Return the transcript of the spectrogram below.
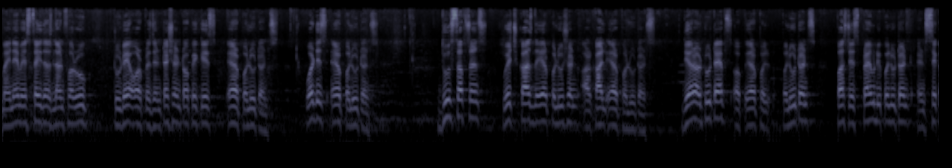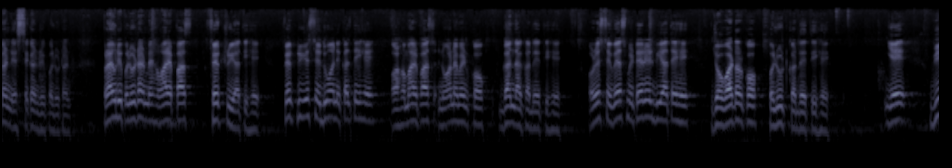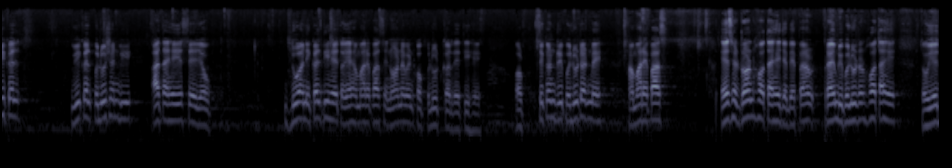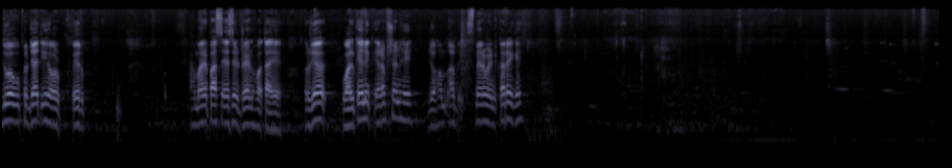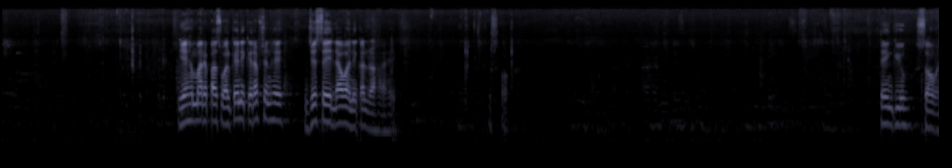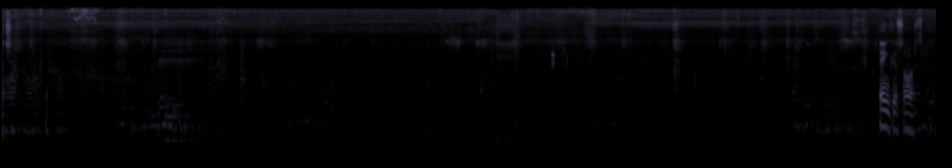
My name is Saeed Azlan Farouk. Today our presentation topic is air pollutants. What is air pollutants? Those substances which cause the air pollution are called air pollutants. There are two types of air pol pollutants. First is primary pollutant and second is secondary pollutant. Primary pollutant में हमारे पास factory आती है factory से धुआँ निकलती है और हमारे पास इन्वायरमेंट को गंदा कर देती है और इससे वेस्ट मटेरियल भी आते हैं जो वाटर को पोल्यूट कर देती है ये व्हीकल व्हीकल पोल्यूशन भी आता है, इससे जो धुआँ निकलती है तो यह हमारे पास इन्वायरमेंट को पोल्यूट कर देती है। और सेकेंडरी पोल्यूटन में हमारे पास ऐसे ड्रोन होता है, जब ये प्राइमरी पोल्यूटन होता है तो ये धुआँ ऊपर जाती है और फिर हमारे पास ऐसे ड्रेन होता है। और यह वॉल्केनिक एरप्शन है, जो हम अब एक्सपेरिमेंट करेंगे। यह हमारे पास वॉल्केनिक करप्शन है, जिससे लावा निकल रहा है thank you so much Thank you so much.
